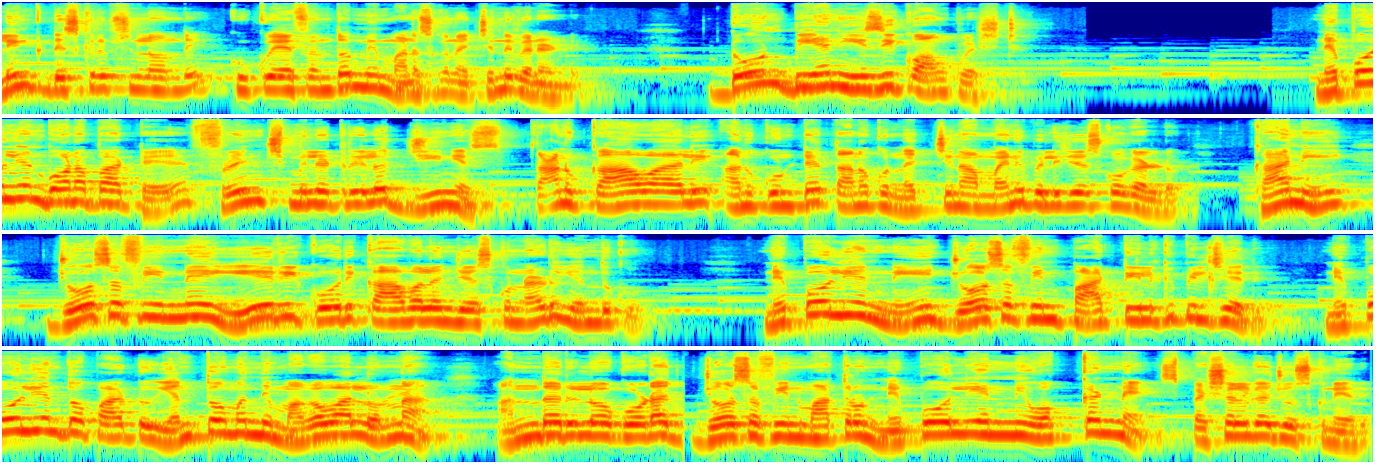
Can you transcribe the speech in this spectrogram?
లింక్ డిస్క్రిప్షన్లో ఉంది. కుక్కు ఎఫ్ఎంతో మీ మనసుకు నచ్చింది వినండి. Don't be an easy conquest Napoleon Bonaparte French మిలిటరీలో జీనియస్. తాను కావాలి అనుకుంటే తనకు నచ్చిన అమ్మాయిని పెళ్ళి చేసుకోగలడు. కానీ జోసఫీన్నే ఏరి కోరి కావాలని చేసుకున్నాడు ఎందుకు? నెపోలియన్ని జోసఫిన్ పార్టీలకి పిలిచేది. నెపోలియన్తో పాటు ఎంతోమంది మగవాళ్ళు ఉన్నా అందరిలో కూడా జోసఫిన్ మాత్రం నెపోలియన్ని ఒక్కడనే స్పెషల్గా చూసుకునేది.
